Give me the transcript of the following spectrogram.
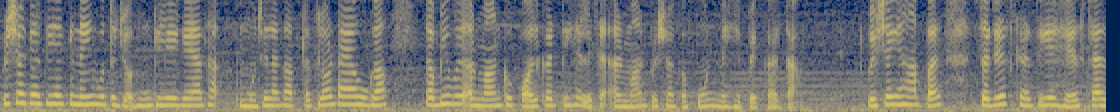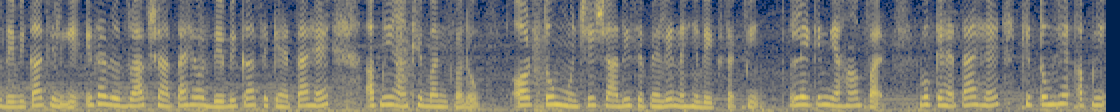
प्रिशा कहती है कि नहीं, वो तो जॉगिंग के लिए गया था। मुझे लगा अब तक लौट आया होगा, तभी वह अरमान को कॉल करती है, लेकिन अरमान प्रशा का फ़ोन नहीं पिक करता। प्रिशा यहाँ पर सजेस्ट करती है हेयर स्टाइल देविका के लिए। इधर रुद्राक्ष आता है और देविका से कहता है, अपनी आँखें बंद करो। और तुम मुझे शादी से पहले नहीं देख सकती। लेकिन यहाँ पर वो कहता है कि तुम्हें अपनी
